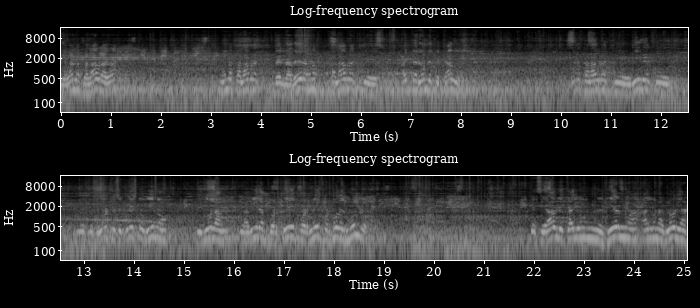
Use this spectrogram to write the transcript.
llevar la palabra, ¿verdad? Una palabra verdadera, una palabra que hay perdón de pecados una palabra que diga que nuestro Señor Jesucristo vino y dio la, la vida por ti, por mí, por todo el mundo. Que se hable que hay un infierno, hay una gloria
